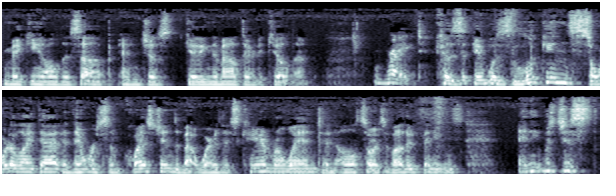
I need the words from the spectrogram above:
making all this up and just getting them out there to kill them. Right. because it was looking sort of like that, and there were some questions about where this camera went and all sorts of other things, and it was just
